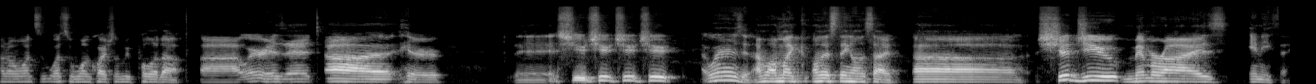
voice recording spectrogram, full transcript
I don't know what's, what's the one question? Let me pull it up. Uh, where is it? Uh, here uh, shoot, shoot, shoot, shoot. Where is it? I'm, I'm like on this thing on the side. Uh, should you memorize anything?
